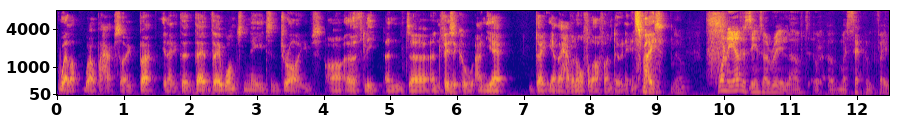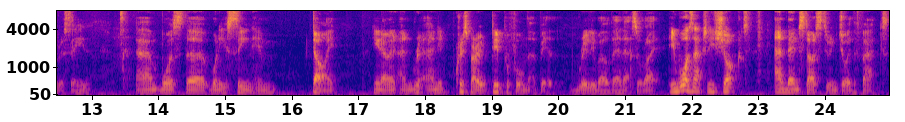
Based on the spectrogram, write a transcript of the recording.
Well, uh, well, perhaps so, but you know, the, their their wants, needs, and drives are earthly and uh, and physical, and yet they yeah they have an awful lot of fun doing it in space. Yeah. One of the other scenes I really loved, uh, my second favourite scene, um, was the when he's seen him die. You know, and and, and Chris Barrie did perform that a bit really well there. That's all right. He was actually shocked, and then started to enjoy the fact.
